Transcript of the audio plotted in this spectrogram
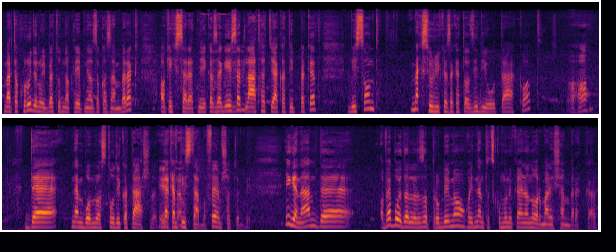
mert akkor ugyanúgy be tudnak lépni azok az emberek, akik szeretnék az egészet, láthatják a tippeket, viszont megszűrjük ezeket az idiótákat, Aha. de nem bomlasztódik a társadalom. Értem. Nekem tisztább a fejem, stb. Igen ám, de a weboldalon az a probléma, hogy nem tudsz kommunikálni a normális emberekkel.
